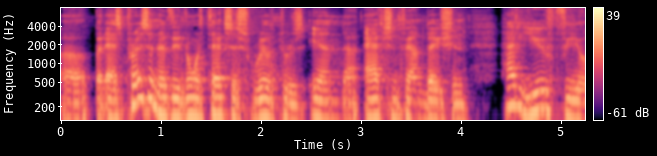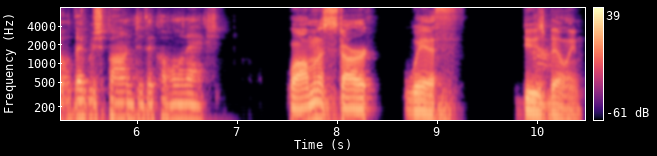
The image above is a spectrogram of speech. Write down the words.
uh, but as president of the North Texas Realtors in uh, Action Foundation, how do you feel they respond to the call to action? Well, I'm going to start with dues billing.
